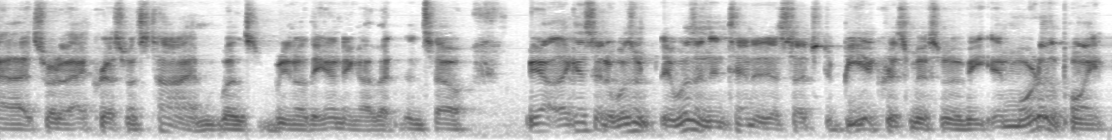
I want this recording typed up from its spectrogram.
uh, sort of at Christmas time was you know the ending of it, and so yeah, like I said, it wasn't it wasn't intended as such to be a Christmas movie. And more to the point,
